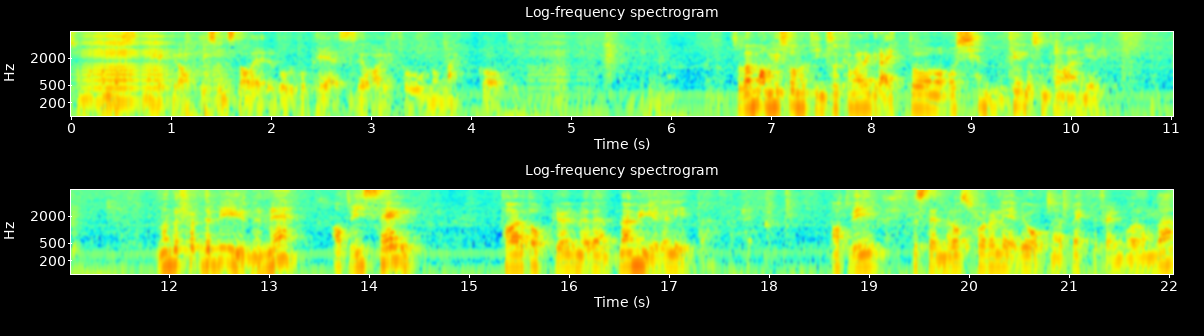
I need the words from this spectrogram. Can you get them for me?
som man kan laste ned helt gratis og installere både på PC og iPhone og Mac og allting. Så det er mange sånne ting som kan være greit å, å kjenne til, og som kan være en hjelp. Men det, det begynner med at vi selv tar et oppgjør med det, enten det er mye eller lite. At vi bestemmer oss for å leve i åpenhet med ektefellen vår om det.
